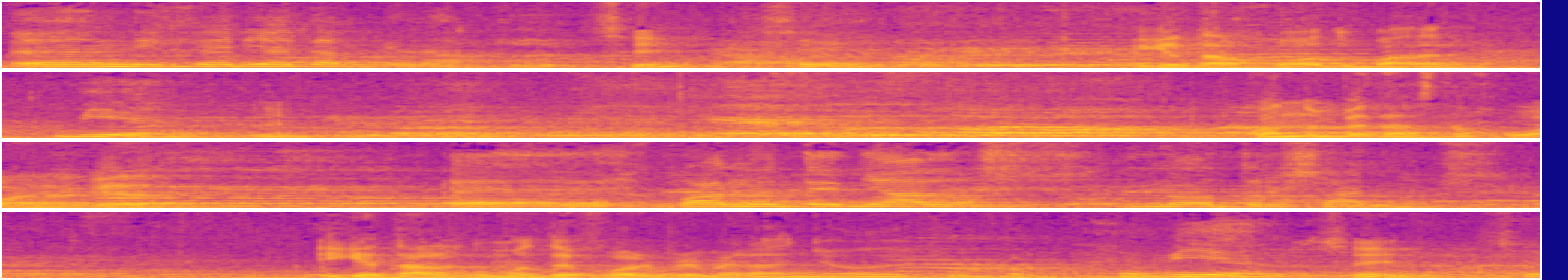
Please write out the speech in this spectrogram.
En Nigeria también aquí. ¿Sí? Sí, ¿Y qué tal juega tu padre? bien. ¿Cuándo empezaste a jugar? ¿A qué edad? Eh, cuando tenía dos, no, tres años. ¿Y qué tal? ¿Cómo te fue el primer año de fútbol? Bien. ¿Sí? Sí,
